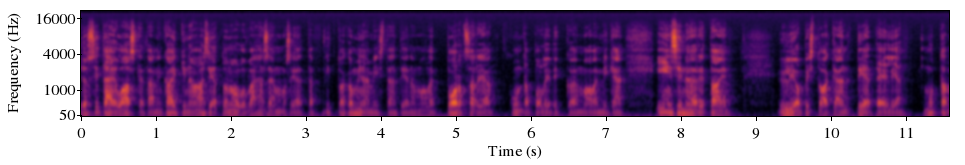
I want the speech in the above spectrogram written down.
jos sitä ei lasketa, niin kaikki nämä asiat on ollut vähän semmosia, että vittuako minä mistään tiedän. Mä olen portsari ja kuntapoliitikko ja mä olen mikään insinööri tai yliopistoa käynyt tieteilijä. Mutta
